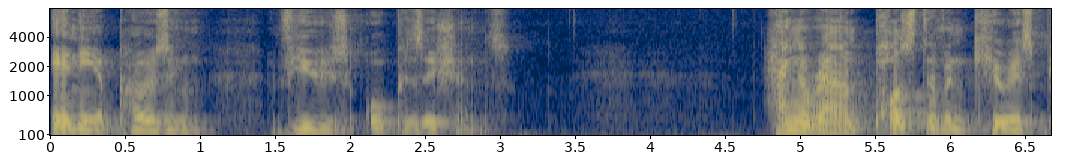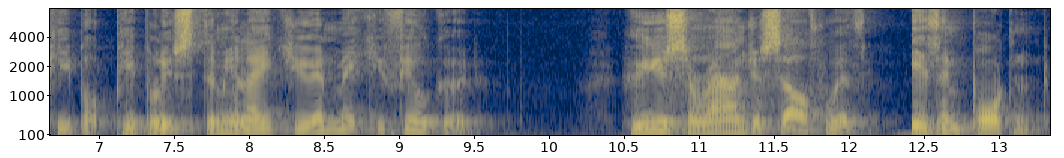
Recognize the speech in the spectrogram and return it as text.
any opposing views or positions. Hang around positive and curious people, people who stimulate you and make you feel good. Who you surround yourself with is important.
